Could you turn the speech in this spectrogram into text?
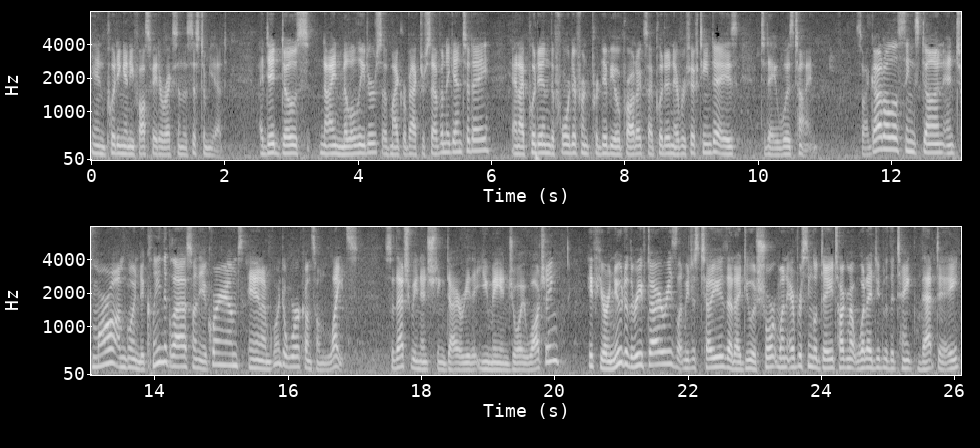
in putting any phosphate or X in the system yet. I did dose 9 milliliters of Microbacter 7 again today, and I put in the four different Prodibio products I put in every 15 days. Today was time. So I got all those things done, and tomorrow I'm going to clean the glass on the aquariums, and I'm going to work on some lights. So that should be an interesting diary that you may enjoy watching. If you're new to the Reef Diaries, let me just tell you that I do a short one every single day talking about what I did with the tank that day,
